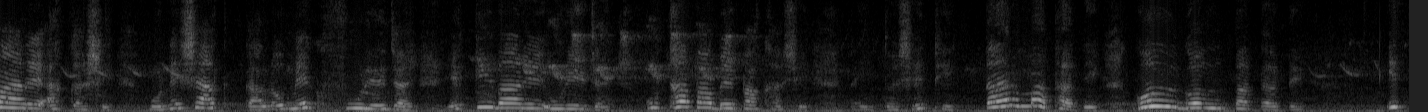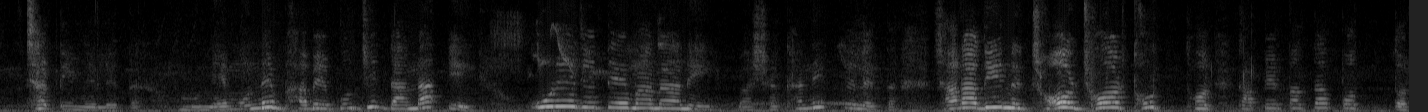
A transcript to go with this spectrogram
মারে আকাশে। মনে সাত কালো মেঘ ফুরে যায়, একেবারে উড়ে যায় কোথা পাবে পাখা সে তাই তো সে ঠিক তার মাথাতে, গোল গোল পাতাতে, ইচ্ছাটি মেলে তার। মনে মনে ভাবে বুঝি ডানা এই। উড়ে যেতে মানা নেই, বাসাখানে ফেলে তা। সারাদিন ঝড় ঝড় থর থর, কাপে পাতা পত্তর।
